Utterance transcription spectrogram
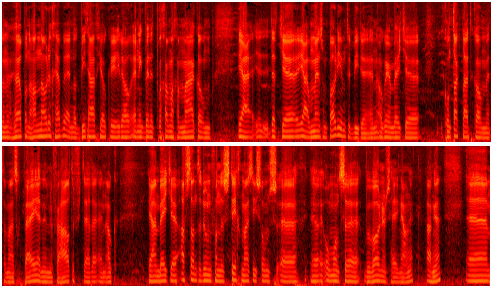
een helpende hand nodig hebben. En dat biedt HVO Querido. En ik ben het programma gaan maken om, ja, eh, dat je, ja, om mensen een podium te bieden. En ook weer een beetje contact laten komen met de maatschappij. En een verhaal te vertellen. En ook ja, een beetje afstand te doen van de stigma's die soms eh, eh, om onze bewoners heen hangen. hangen. Ehm,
